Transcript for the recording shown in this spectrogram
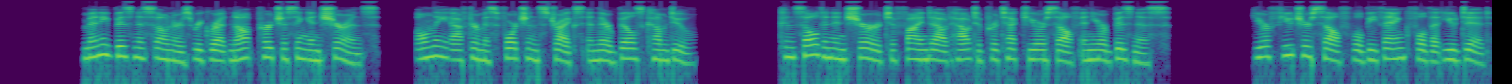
Many business owners regret not purchasing insurance, only after misfortune strikes and their bills come due. Consult an insurer to find out how to protect yourself and your business. Your future self will be thankful that you did.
